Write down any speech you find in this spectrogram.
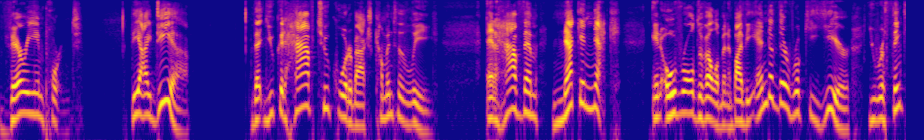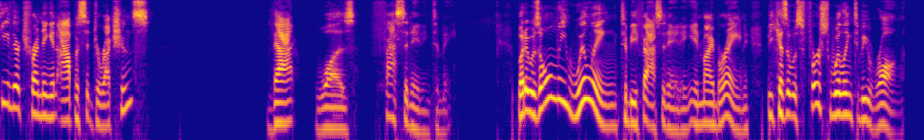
Very important. The idea that you could have two quarterbacks come into the league and have them neck and neck in overall development. And by the end of their rookie year, you were thinking they're trending in opposite directions. That was fascinating to me. But it was only willing to be fascinating in my brain because it was first willing to be wrong.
